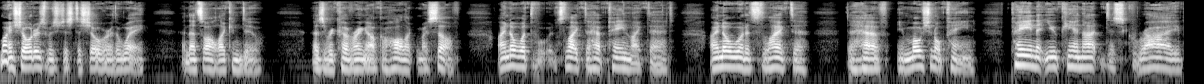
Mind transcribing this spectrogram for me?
My shoulders was just to show her the way, and that's all I can do. As a recovering alcoholic myself, I know what it's like to have pain like that. I know what it's like to, to have emotional pain, pain that you cannot describe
